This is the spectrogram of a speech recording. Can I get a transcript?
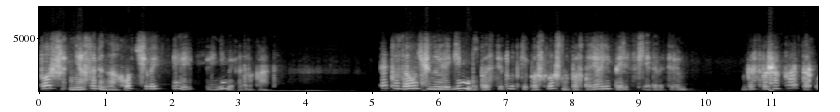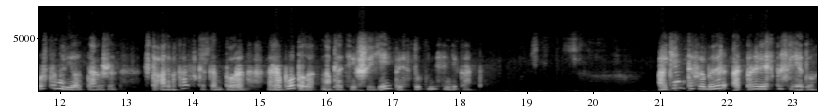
тот же не особенно находчивый или ленивый адвокат. Эту заученную легенду проститутки послушно повторяли перед следователем. Госпожа Картер установила также, что адвокатская контора работала на плативший ей преступный синдикат. Агенты ФБР отправились по следу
